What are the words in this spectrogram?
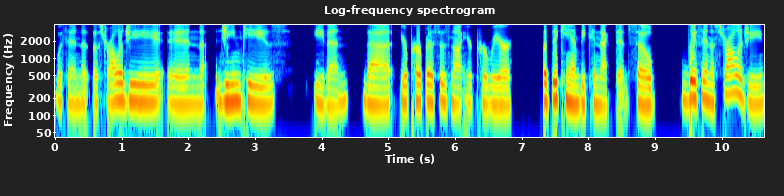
within astrology, in gene keys, even that your purpose is not your career, but they can be connected. So within astrology,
